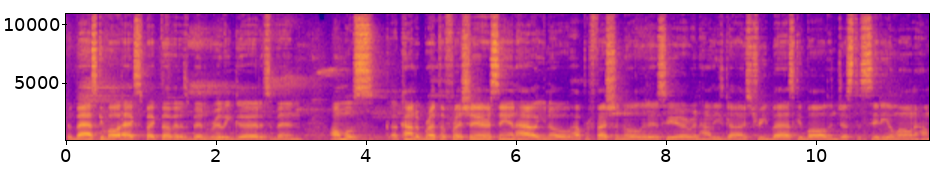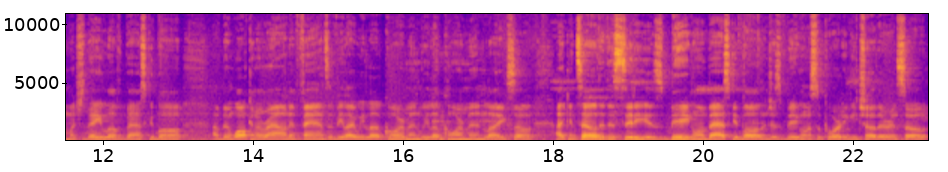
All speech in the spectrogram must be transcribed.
the basketball aspect of it has been really good. It's been almost a kind of breath of fresh air seeing how you know how professional it is here and how these guys treat basketball and just the city alone and how much they love basketball. I've been walking around and fans would be like, "We love Corman, we love Corman." Like so, I can tell that this city is big on basketball and just big on supporting each other. And so,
